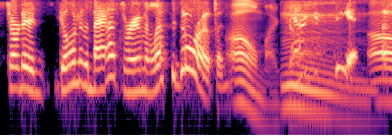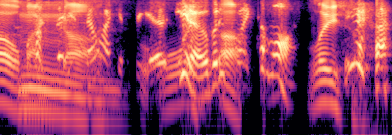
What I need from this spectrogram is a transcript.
started going to the bathroom and left the door open Oh my and I god. could see it Oh my god. know I could see it you know but it's Oh. like come on Lisa. Yeah.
